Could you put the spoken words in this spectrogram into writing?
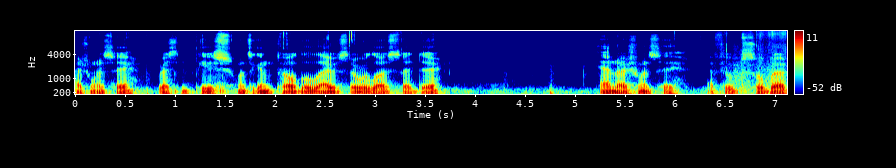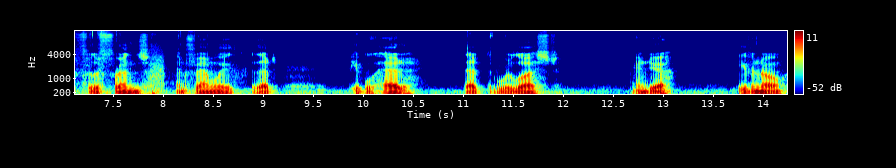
I just want to say, rest in peace once again to all the lives that were lost that day. And I just want to say, I feel so bad for the friends and family that people had that were lost. And yeah, even though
